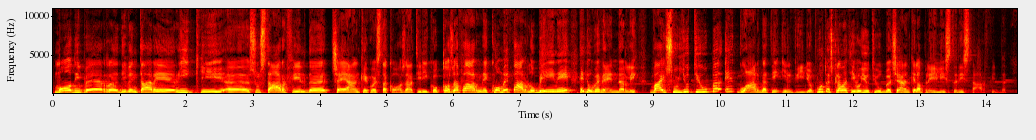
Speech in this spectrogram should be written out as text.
Modi per diventare ricchi eh, su Starfield, c'è anche questa cosa. Ti dico cosa farne, come farlo bene e dove venderli. Vai su YouTube e guardati il video. Punto esclamativo YouTube, c'è anche la playlist di Starfield.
